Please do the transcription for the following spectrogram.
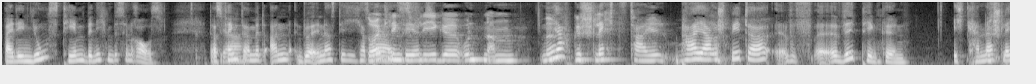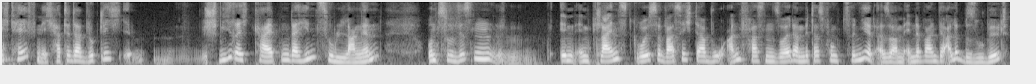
Bei den Jungsthemen bin ich ein bisschen raus. Das Ja. fängt damit an, du erinnerst dich, ich habe mal erzählt, Säuglingspflege unten am ne? Ja. Geschlechtsteil. ein paar Jahre später äh, äh, Wildpinkeln. Ich kann da schlecht helfen. Ich hatte da wirklich äh, Schwierigkeiten, dahin zu langen und zu wissen, äh, in, in Kleinstgröße, was ich da wo anfassen soll, damit das funktioniert. Also am Ende waren wir alle besudelt.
